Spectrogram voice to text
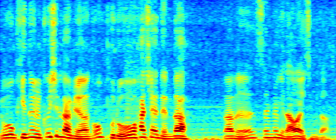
이 기능을 끄시려면 오프로 하셔야 된다라는 설명이 나와 있습니다.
